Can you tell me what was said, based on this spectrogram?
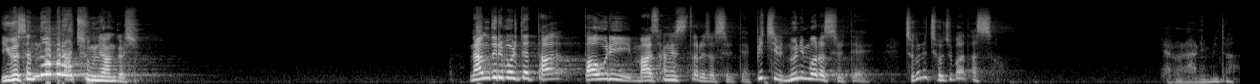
이것은 너무나 중요한 것입니다. 남들이 볼 때 바울이 마상에서 떨어졌을 때, 빛이 눈이 멀었을 때, 저거는 저주받았어. 여러분, 아닙니다.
